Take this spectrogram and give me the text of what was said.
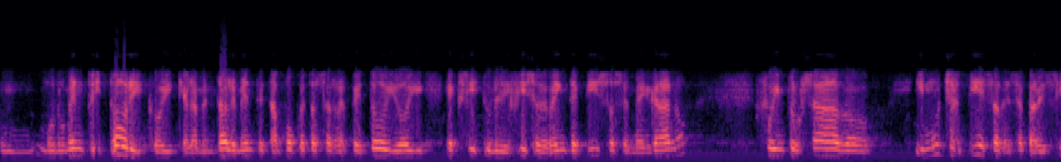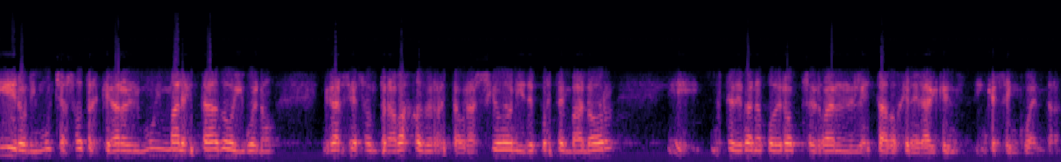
un monumento histórico y que lamentablemente tampoco esto se respetó y hoy existe un edificio de 20 pisos en Belgrano, fue intrusado y muchas piezas desaparecieron y muchas otras quedaron en muy mal estado y bueno, gracias a un trabajo de restauración y de puesta en valor, eh, ustedes van a poder observar en el estado general que, en que se encuentra.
